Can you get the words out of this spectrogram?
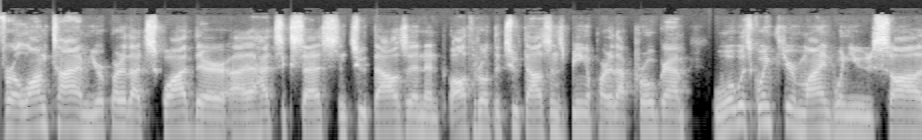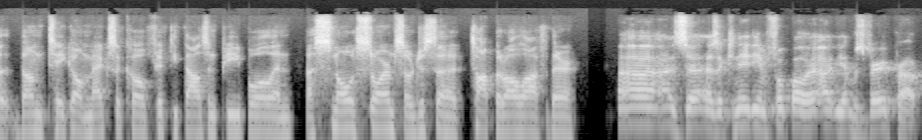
For a long time, you were part of that squad there uh, that had success in 2000 and all throughout the 2000s being a part of that program. What was going through your mind when you saw them take out Mexico, 50,000 people and a snowstorm? So just to top it all off there. Uh, as, a, as a Canadian footballer, I, I was very proud,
